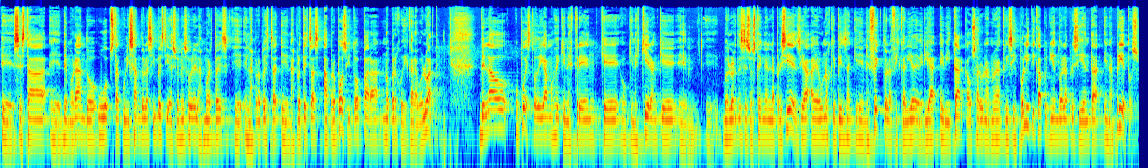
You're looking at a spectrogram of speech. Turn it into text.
eh, se está eh, demorando u obstaculizando las investigaciones sobre las muertes en, las en las protestas a propósito para no perjudicar a Boluarte. Del lado opuesto, digamos, de quienes creen que o quienes quieran que eh, eh, se sostenga en la presidencia, hay algunos que piensan que en efecto la Fiscalía debería evitar causar una nueva crisis política poniendo a la presidenta en aprietos.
